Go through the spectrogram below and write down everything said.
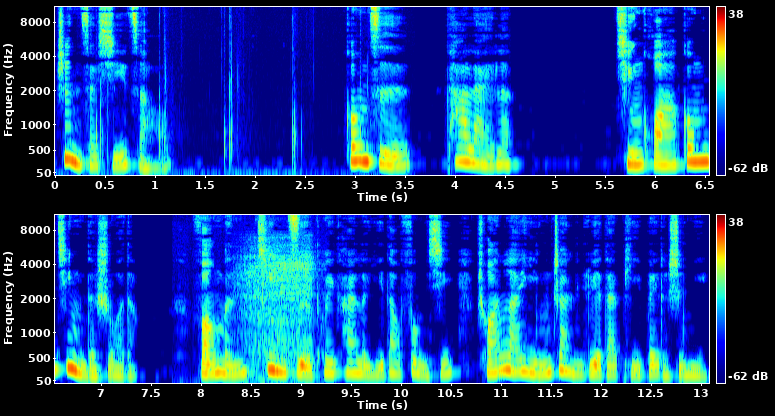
正在洗澡。公子，他来了。青花恭敬地说道。房门径自推开了一道缝隙，传来迎战略带疲惫的声音：“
